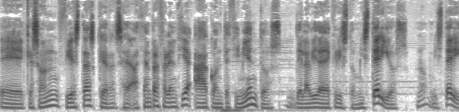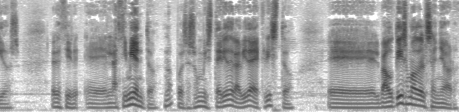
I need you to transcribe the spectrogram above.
eh, que son fiestas que se hacen referencia a acontecimientos de la vida de Cristo, misterios, ¿no? Misterios. Es decir, eh, el nacimiento, ¿no? Pues es un misterio de la vida de Cristo. Eh, el bautismo del Señor,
